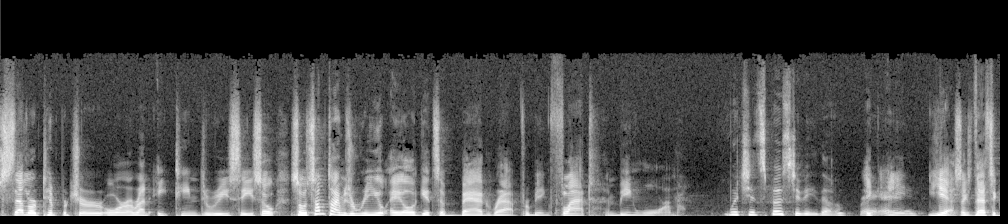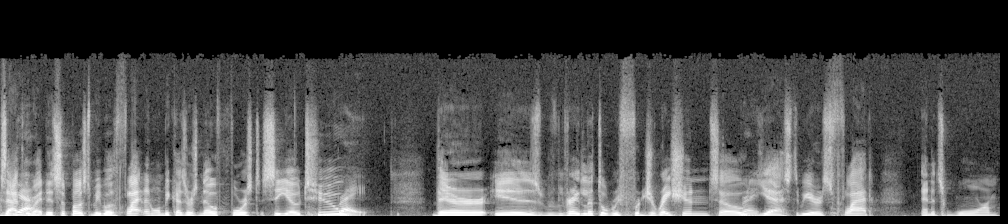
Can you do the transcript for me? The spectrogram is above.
cellar temperature or around 18 degrees C. So, so sometimes real ale gets a bad rap for being flat and being warm. Which it's supposed to be, though. Right. I mean, Yes, that's exactly Yeah. right. It's supposed to be both flat and warm because there's no forced CO2. right. There is very little refrigeration. So, Right. yes, the beer is flat and it's warm.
